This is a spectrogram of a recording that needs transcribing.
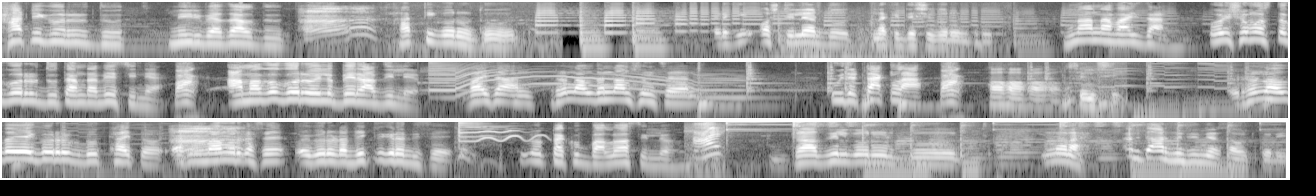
খাটি গরুর দুধ নির্ভেজাল দুধ। খাটি গরুর দুধ? এটা কি অস্ট্রেলিয়ার দুধ নাকি দেশি গরুর দুধ? না না ভাইজান। ওই সমস্ত গরুর দুধ আমরা বেচি না। আমাগো গরু হইল ব্রাজিলের। ভাইজান রোনালদোর নাম শুনছেন? ওই যে টাকলা। হা হা হা চিনছি রোনালদো এই গরুর দুধ খাইতো এখন মামুর কাছে ওই গরুটা বিক্রি করে দিছে। লোকটা খুব ভালো আছিল। ব্রাজিল গরুর দুধ না না আমি তো আর্জেন্টিনার সাউট করি।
